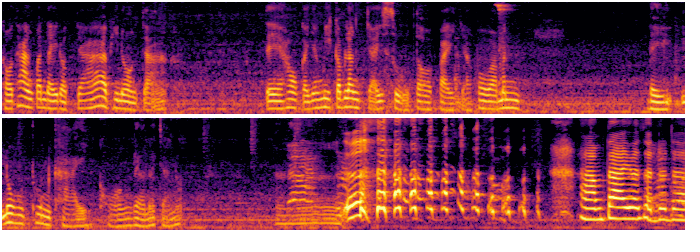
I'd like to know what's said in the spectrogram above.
เขาทางปันใดดอกจ้าพี่น้องจ้าแต่เฮาก็ยังมีกำลังใจสู่ต่อไปจ้ะเพราะว่ามันได้ลงทุนขายของแล้วนะจ๊ะเนาะเออห้ามตายว่าสันดา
